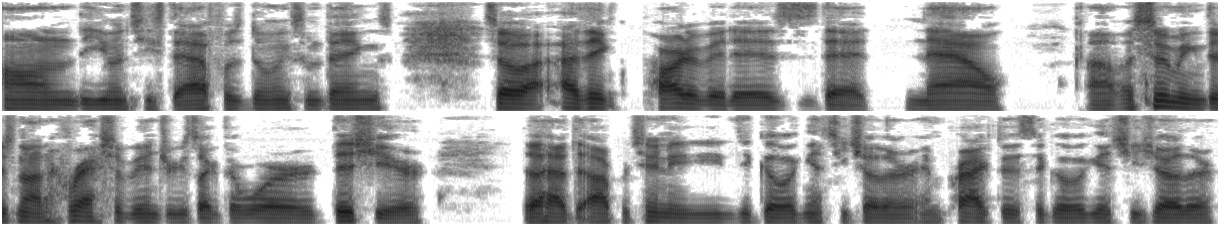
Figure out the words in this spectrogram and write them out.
on the UNC staff, was doing some things. So I think part of it is that now, uh, assuming there's not a rash of injuries like there were this year, they'll have the opportunity to go against each other in practice, to go against each other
